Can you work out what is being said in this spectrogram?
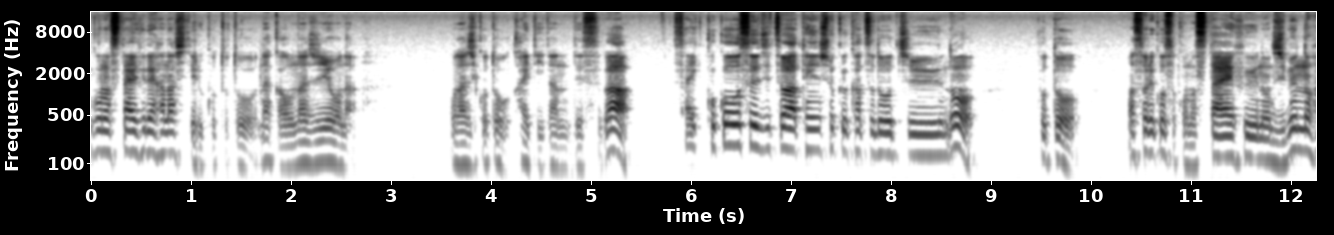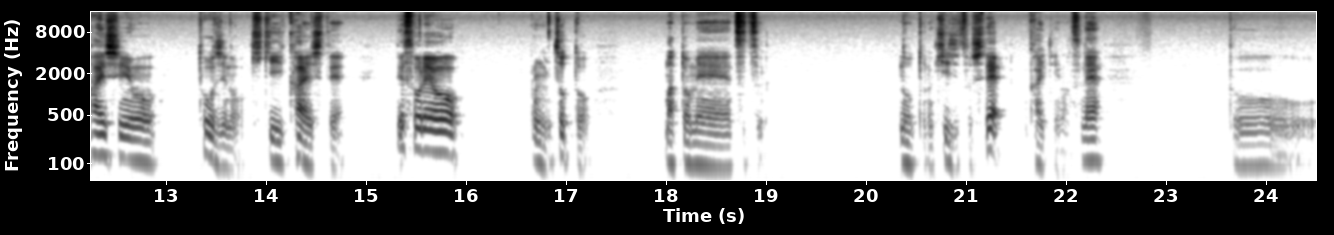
このスタイフで話してることとなんか同じような同じことを書いていたんですがここ数日は転職活動中のことを、まあ、それこそこのスタイフの自分の配信を当時の聞き返してでそれを、うん、ちょっとまとめつつノートの記事として書いていますね。と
